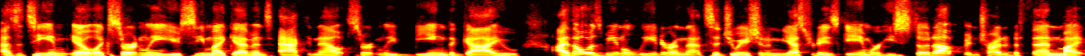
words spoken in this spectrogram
as a team. You know, like certainly you see Mike Evans acting out, certainly being the guy who I thought was being a leader in that situation in yesterday's game where he stood up and tried to defend my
